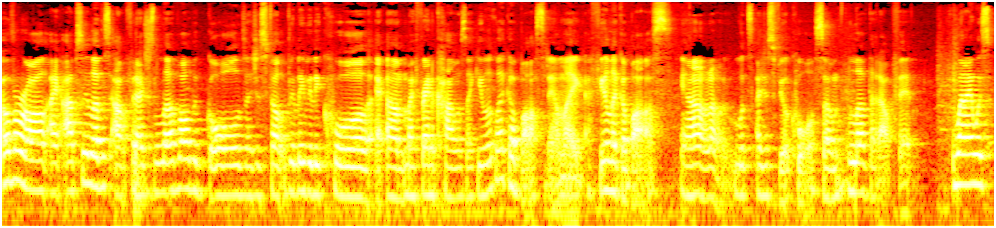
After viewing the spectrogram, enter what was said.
Overall, I absolutely love this outfit. I just love all the golds. I just felt really, really cool. Um, my friend Kyle was like, you look like a boss today. I'm like, I feel like a boss. Yeah, I don't know. It looks, I just feel cool. So love that outfit. When I was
